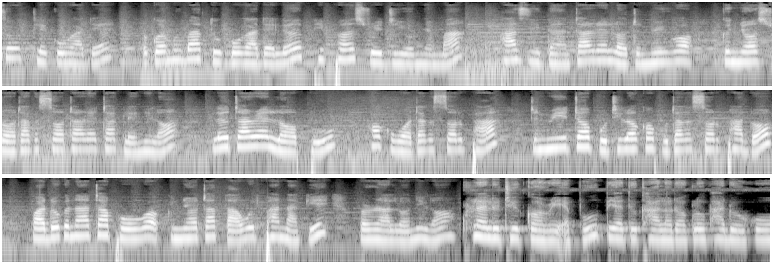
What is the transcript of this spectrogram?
ဆိုကလကိုကတဲ့ပကွယ်မှုပါသူကိုကတဲ့လေ People's Radio မြန်မာဖာစီတန်တာရဲလော်တနွေကကညောစတော်တာကစောတာရဲတက်လေနီလောလေတာရဲလော်ဘူးဟော့ကဝတာကစောဖာတနွေတော့ပူတီလောကပူတာကစောဖာတော့ ဝါဒုကနာတာဖိုကကညောတာတာဝိဖာနာကေပရာလောနီလောခလလူတီကောရီအပူပြတုခါလော်တော့ကလိုဖာဒိုကို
